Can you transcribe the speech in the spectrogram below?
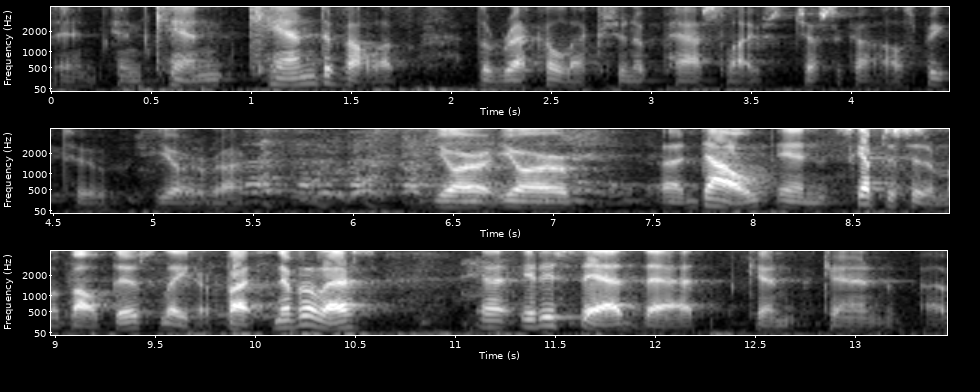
and, and can, can develop the recollection of past lives. Jessica, I'll speak to your, uh, your, your uh, doubt and skepticism about this later. But nevertheless, uh, it is said that can, can uh,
